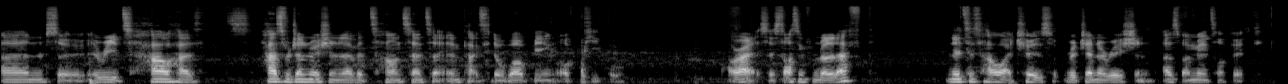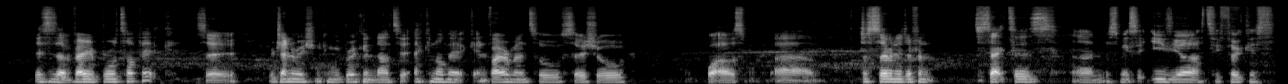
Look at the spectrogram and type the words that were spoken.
and so it reads: How has has regeneration in Leatherhead Town Centre impacted the well-being of people? All right, so starting from the left, Notice how I chose regeneration as my main topic. This is a very broad topic, so regeneration can be broken down to economic, environmental, social, what else? Um, just so many different sectors, and this makes it easier to focus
